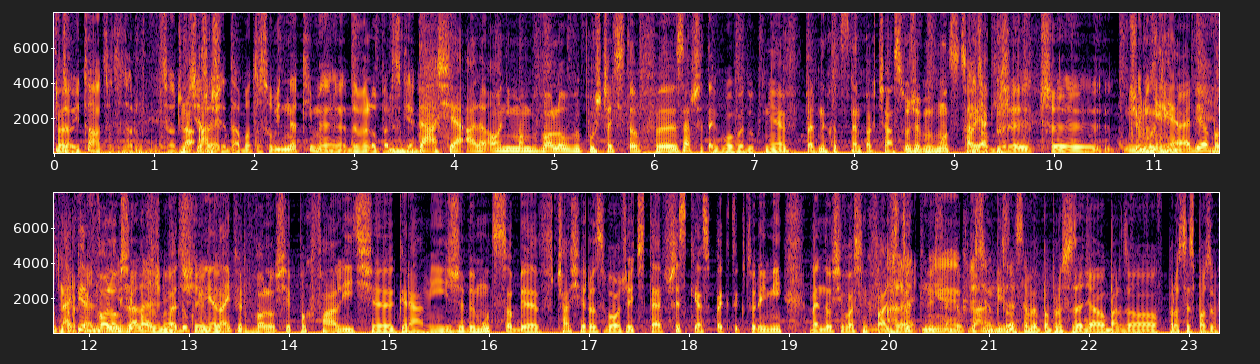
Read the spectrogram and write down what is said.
I to i to, co to za różnica? Oczywiście, No, ale- że się da, bo to są inne teamy deweloperskie. Da się, ale oni mam wolą wypuszczać to w, zawsze tak było według mnie, w pewnych odstępach czasu, żeby móc co A co, jakiś... gry, czy... Czy nie multimedia? Bo najpierw wolą się, poch- według mnie, najpierw wolą się pochwalić e, grami, żeby móc sobie w czasie rozłożyć te wszystkie aspekty, którymi będą się właśnie chwalić. Ale- To- nie, Krystian, plan to- biznesowy po prostu zadziałał bardzo w prosty sposób.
